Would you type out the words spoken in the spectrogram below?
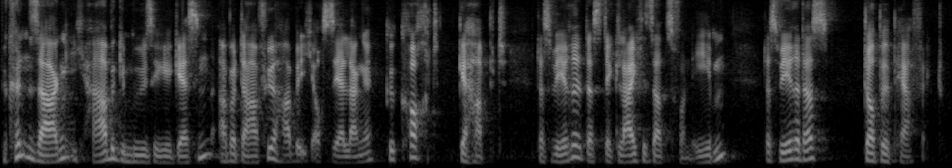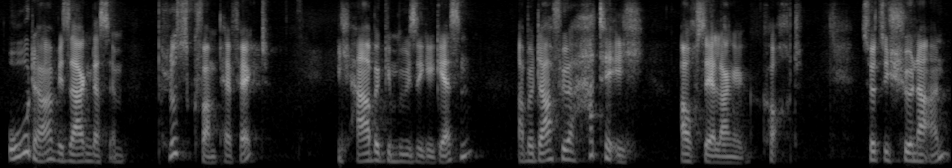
Wir könnten sagen, ich habe Gemüse gegessen, aber dafür habe ich auch sehr lange gekocht gehabt. Das wäre das der gleiche Satz von eben. Das wäre das Doppelperfekt. Oder wir sagen das im Plusquamperfekt. Ich habe Gemüse gegessen, aber dafür hatte ich auch sehr lange gekocht. Es hört sich schöner an.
